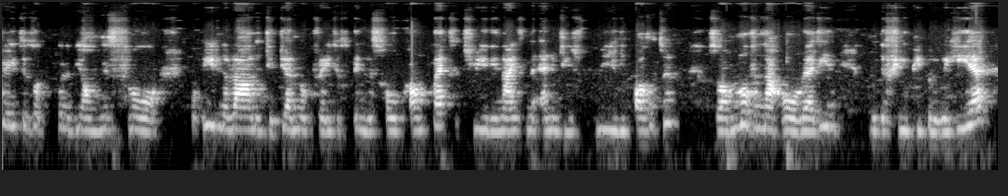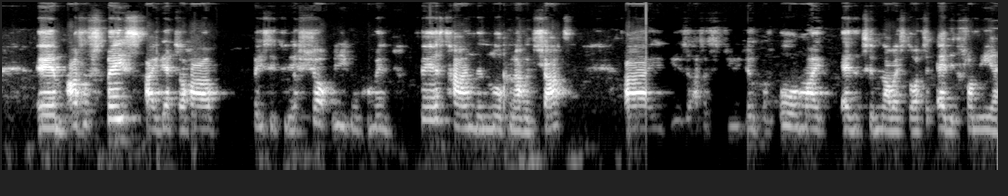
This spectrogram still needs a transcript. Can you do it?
creators that are going to be on this floor, but even around the general creators in this whole complex, it's really nice and the energy is really positive. So I'm loving that already with the few people who are here. Um, as a space, I get to have basically a shop where you can come in first hand and look and have a chat. I use it as a studio because all my editing now I start to edit from here.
